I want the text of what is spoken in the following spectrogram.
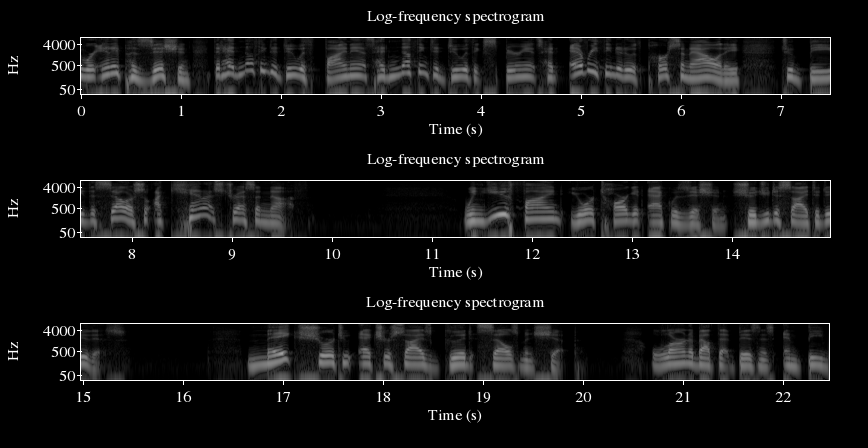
were in a position that had nothing to do with finance, had nothing to do with experience, had everything to do with personality to be the seller. So I cannot stress enough. When you find your target acquisition, should you decide to do this, make sure to exercise good salesmanship. Learn about that business and be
